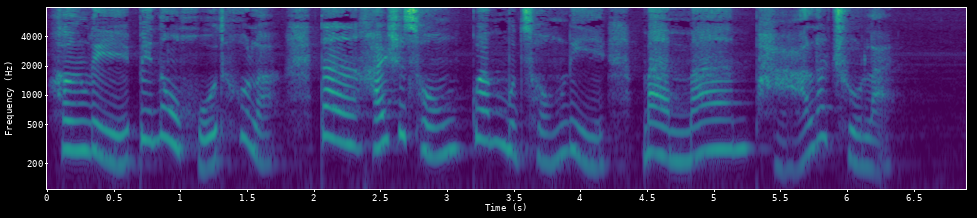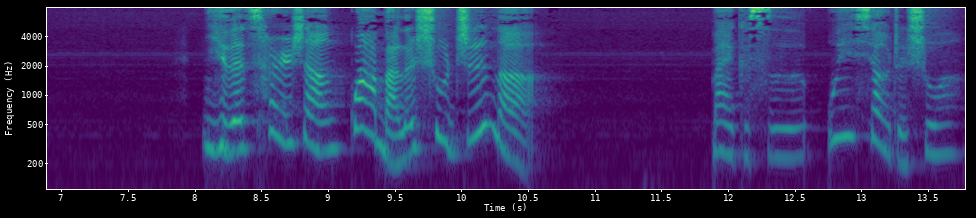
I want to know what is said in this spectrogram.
亨利被弄糊涂了，但还是从灌木丛里慢慢爬了出来。你的刺儿上挂满了树枝呢，麦克斯微笑着说：“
